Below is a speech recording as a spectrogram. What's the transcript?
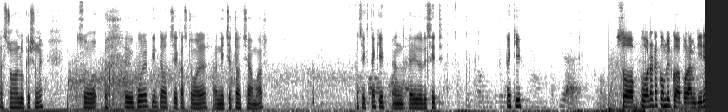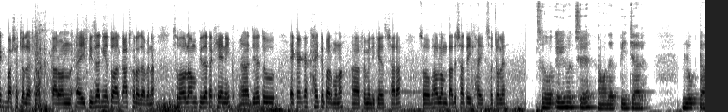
কাস্টমার লোকেশনে সো এই উপরের তিনটা হচ্ছে কাস্টমারের আর নিচেরটা হচ্ছে আমার। Six, thank you. And here is the receipt. Thank you. So অর্ডারটা কমপ্লিট করার পর আমি ডিরেক্ট বাসা চলে আসলাম কারণ এই পিৎজা নিয়ে তো আর কাজ করা যাবে না। সো ভাবলাম পিৎজাটা খেয়ে নিই। যেহেতু একা একা খাইতে পারব না ফ্যামিলিকে ছাড়া। সো ভাবলাম তাদের সাথেই খাই। সো চলেন। সো এই হচ্ছে আমাদের পিৎজার লুকটা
